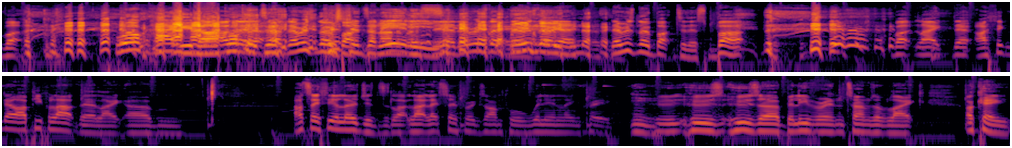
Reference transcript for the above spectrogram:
But Well, hi, you know, But, welcome okay, to uh, there is no Christians but. Anonymous. Really? Yeah, there is no, there You is no, yeah, you know. there is no but to this. But but like there, I think there are people out there like um, I'd say theologians like like let's say for example William Lane Craig Mm. who who's who's a believer in terms of like okay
